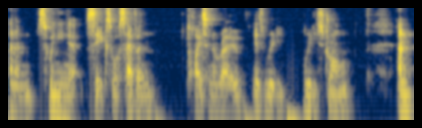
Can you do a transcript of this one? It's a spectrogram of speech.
and I'm swinging at six or seven twice in a row is really really strong. And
